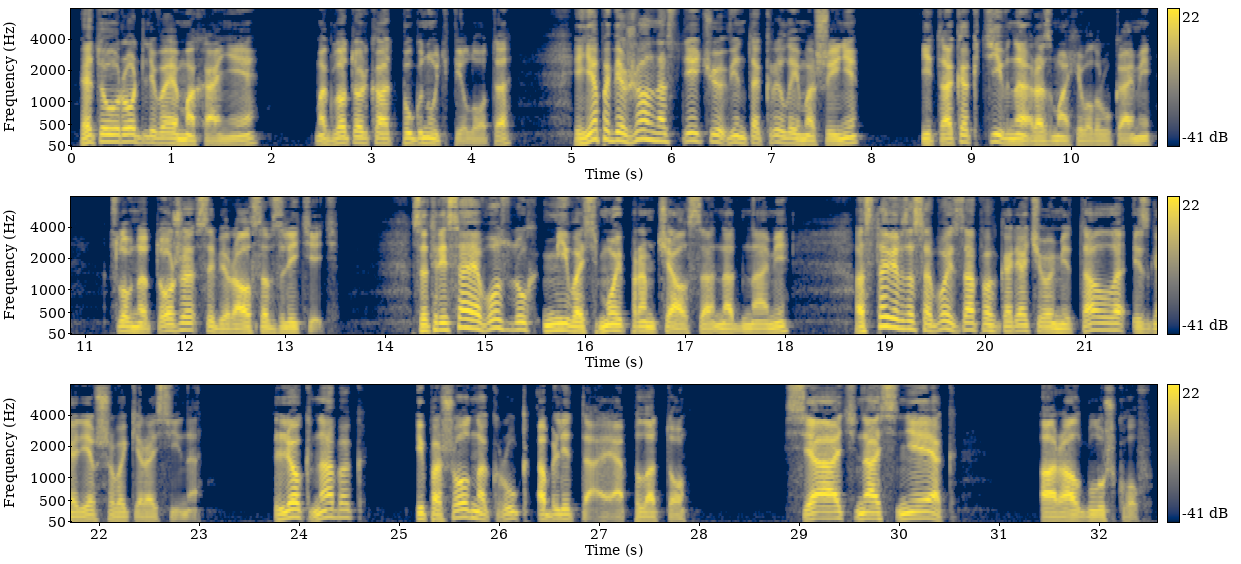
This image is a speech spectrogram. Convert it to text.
это уродливое махание могло только отпугнуть пилота, и я побежал навстречу винтокрылой машине и так активно размахивал руками, словно тоже собирался взлететь. Сотрясая воздух, Ми-8 промчался над нами, оставив за собой запах горячего металла и сгоревшего керосина. Лег на бок и пошел на круг, облетая плато. «Сядь на снег!» — орал Глушков.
